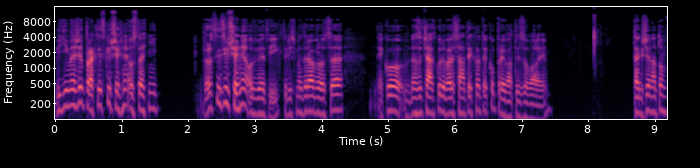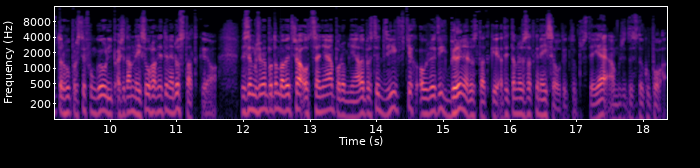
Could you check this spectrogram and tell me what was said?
vidíme, že prakticky všechny ostatní prakticky všechny odvětví, které jsme teda v roce jako na začátku 90. let jako privatizovali, takže na tom trhu prostě fungují líp a že tam nejsou hlavně ty nedostatky. Jo. My se můžeme potom bavit třeba o ceně a podobně, ale prostě dřív v těch odvětvích byly nedostatky a teď tam nedostatky nejsou. Teď to prostě je a můžete si to kupovat.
